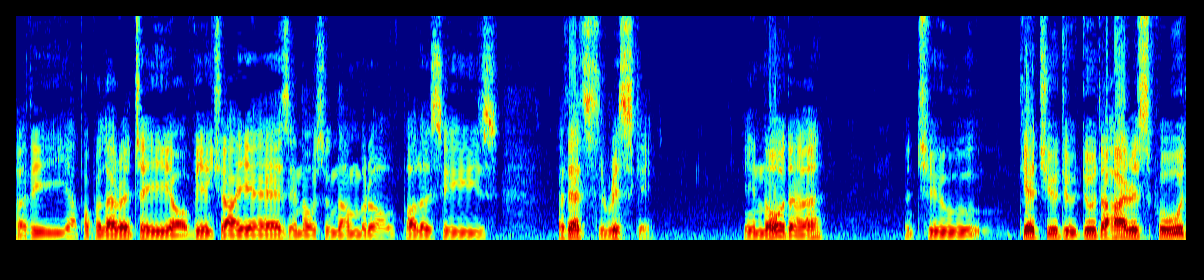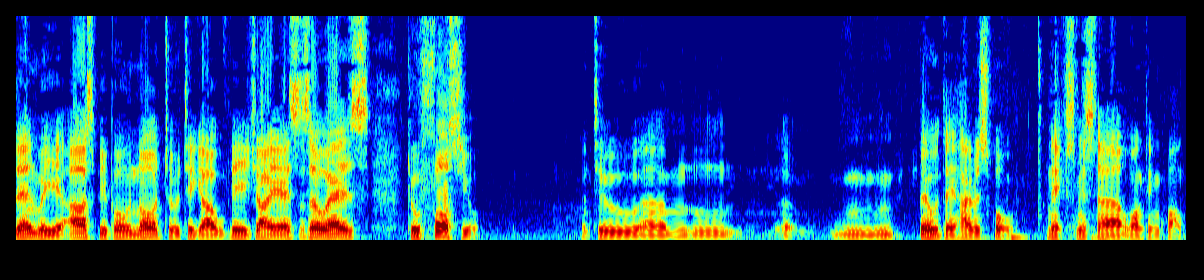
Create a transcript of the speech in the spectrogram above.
uh, the uh, popularity of VHIS and also number of policies. Uh, that's risky. In order to get you to do the high-risk pool, then we ask people not to take out VHIS so as to force you to um, mm, build a high-risk pool. Next, Mr. Wong Ting Kwong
